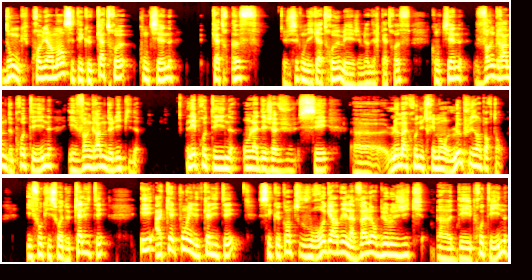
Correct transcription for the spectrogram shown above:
Donc, premièrement, c'était que 4 œufs contiennent 4 œufs. Je sais qu'on dit 4 œufs, mais j'aime bien dire 4 œufs. Contiennent 20 grammes de protéines et 20 grammes de lipides. Les protéines, on l'a déjà vu, c'est euh, le macronutriment le plus important. Il faut qu'il soit de qualité. Et à quel point il est de qualité, c'est que quand vous regardez la valeur biologique euh, des protéines,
